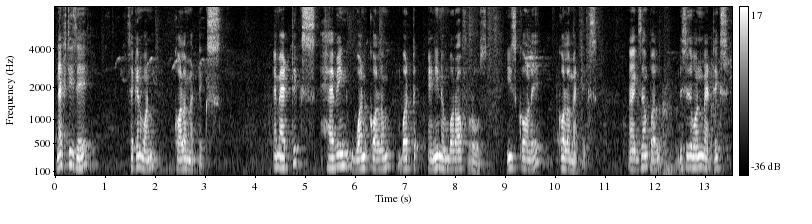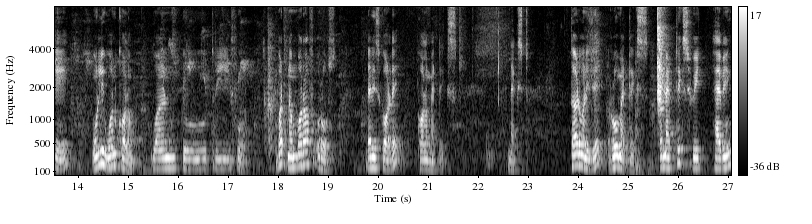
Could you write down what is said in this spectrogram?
Next is a second one column matrix. A matrix having one column but any number of rows is called a column matrix. Now example this is one matrix a only one column. 1 2 3 4 but number of rows that is called a column matrix next. Third one is a row matrix. A matrix with having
